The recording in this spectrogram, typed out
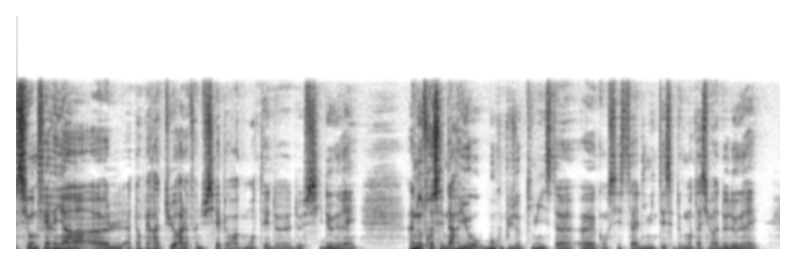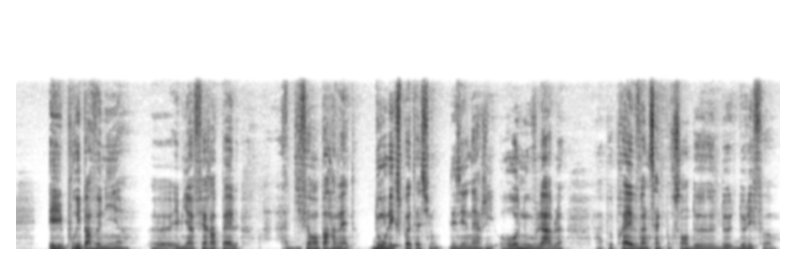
si on ne fait rien, la température à la fin du siècle aura augmenté de 6 degrés. Un autre scénario, beaucoup plus optimiste, consiste à limiter cette augmentation à 2 degrés et pour y parvenir, euh, eh bien faire appel à différents paramètres, dont l'exploitation des énergies renouvelables, à peu près 25% de, de, l'effort.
